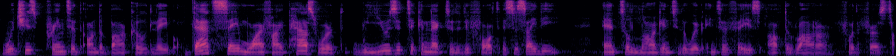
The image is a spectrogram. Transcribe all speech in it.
which is printed on the barcode label. That same Wi-Fi password, we use it to connect to the default SSID and to log into the web interface of the router for the first time.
